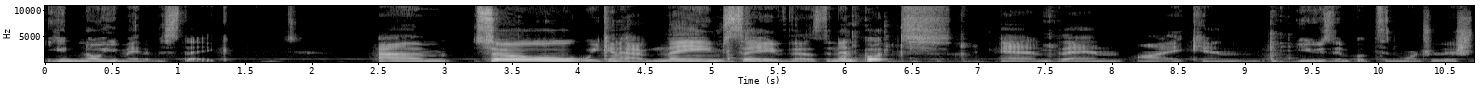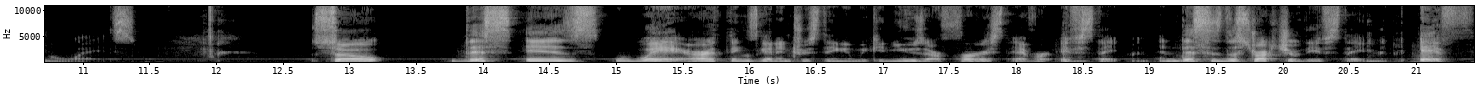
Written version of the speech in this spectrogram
you know you made a mistake. Um, so we can have name saved as an input and then I can use inputs in more traditional ways. So this is where things get interesting and we can use our first ever if statement. And this is the structure of the if statement. If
